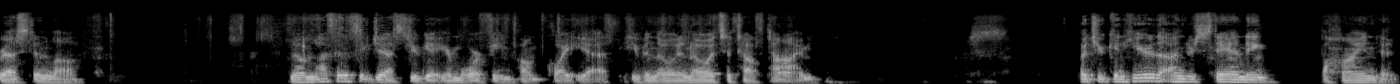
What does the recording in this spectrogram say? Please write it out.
rest in love. Now, I'm not going to suggest you get your morphine pump quite yet, even though I know it's a tough time. But you can hear the understanding behind it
